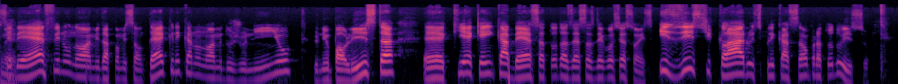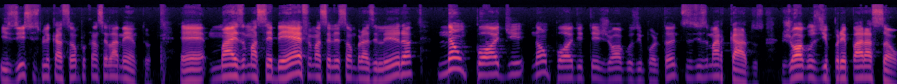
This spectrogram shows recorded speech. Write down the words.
É. CBF no nome da comissão técnica, no nome do Juninho, Juninho Paulista, é, que é quem encabeça todas essas negociações. Existe, claro, explicação para tudo isso. Existe explicação para o cancelamento. É, mas uma CBF, uma seleção brasileira, não pode, não pode ter jogos importantes desmarcados, jogos de preparação.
